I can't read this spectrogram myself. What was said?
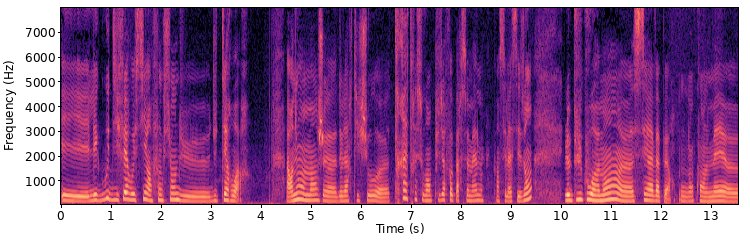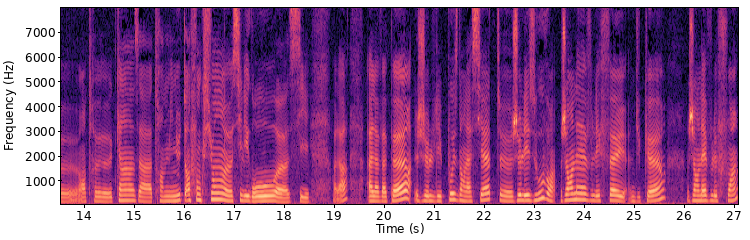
Et les goûts diffèrent aussi en fonction du, terroir. Alors nous, on mange euh, de l'artichaut très très souvent, plusieurs fois par semaine quand c'est la saison. Le plus couramment, c'est à vapeur. Donc on le met entre 15 à 30 minutes en fonction s'il est gros, si voilà, à la vapeur. Je les pose dans l'assiette, euh, je les ouvre, j'enlève les feuilles du cœur, j'enlève le foin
